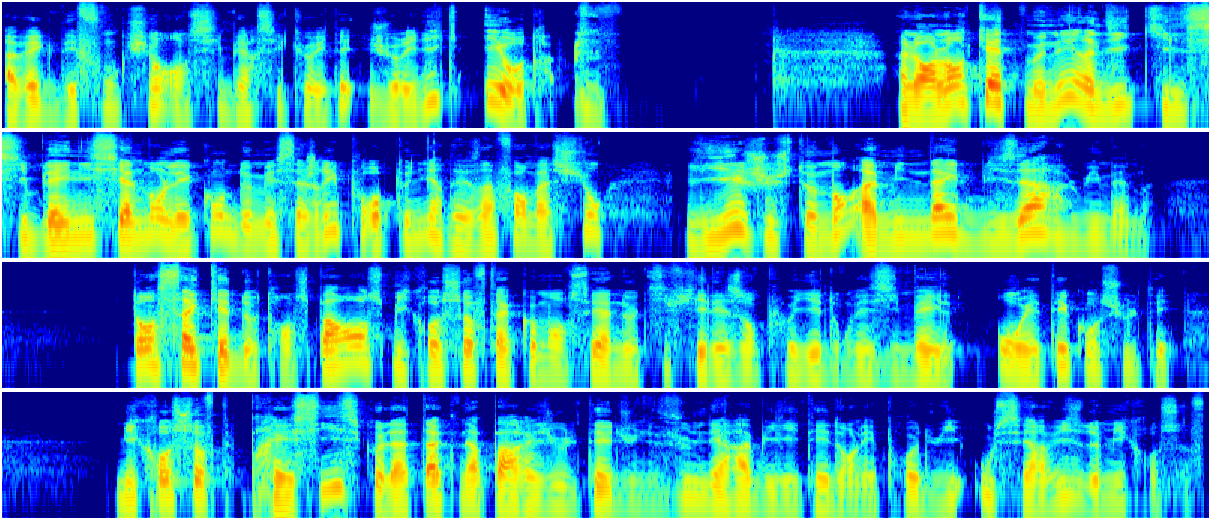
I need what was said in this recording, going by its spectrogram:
avec des fonctions en cybersécurité juridique et autres. Alors l'enquête menée indique qu'il ciblait initialement les comptes de messagerie pour obtenir des informations liées justement à Midnight Blizzard lui-même. Dans sa quête de transparence, Microsoft a commencé à notifier les employés dont les emails ont été consultés. Microsoft précise que l'attaque n'a pas résulté d'une vulnérabilité dans les produits ou services de Microsoft.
